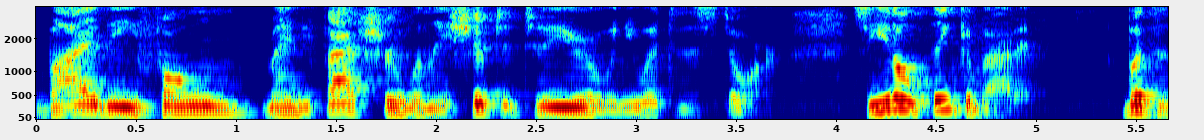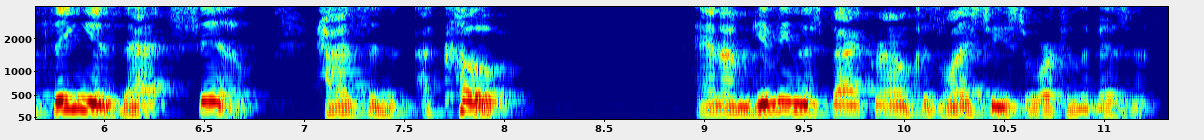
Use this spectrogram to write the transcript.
by the phone manufacturer when they shipped it to you or when you went to the store. So you don't think about it. But the thing is, that SIM has an, a code. And I'm giving this background because Leister used to work in the business.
